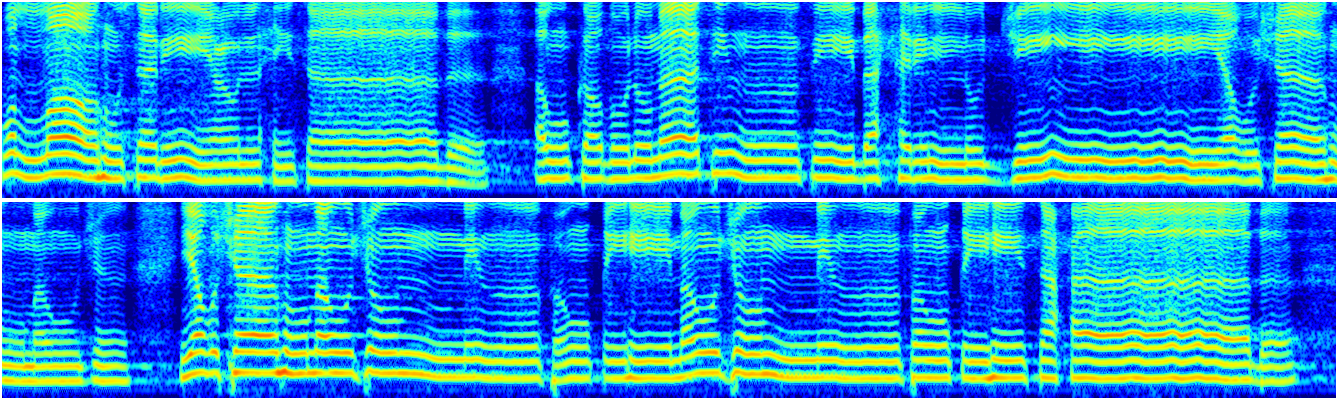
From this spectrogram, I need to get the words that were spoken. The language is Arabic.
والله سريع الحساب. أو كظلمات في بحر اللج يغشاه موج يغشاه موج من فوقه موج من فوقه سحاب.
